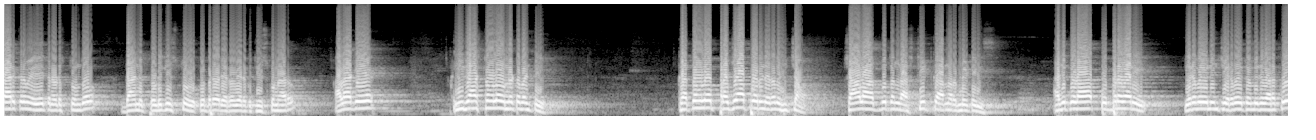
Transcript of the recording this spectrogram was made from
కార్యక్రమం ఏదైతే నడుస్తుందో దాన్ని పొడిగిస్తూ ఫిబ్రవరి ఇరవై ఏడుకు తీసుకున్నారు. అలాగే ఈ రాష్ట్రంలో ఉన్నటువంటి గతంలో ప్రజాపోరు నిర్వహించాం. చాలా అద్భుతంగా స్ట్రీట్ కార్నర్ మీటింగ్స్. అది కూడా ఫిబ్రవరి ఇరవై నుంచి ఇరవై తొమ్మిది వరకు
